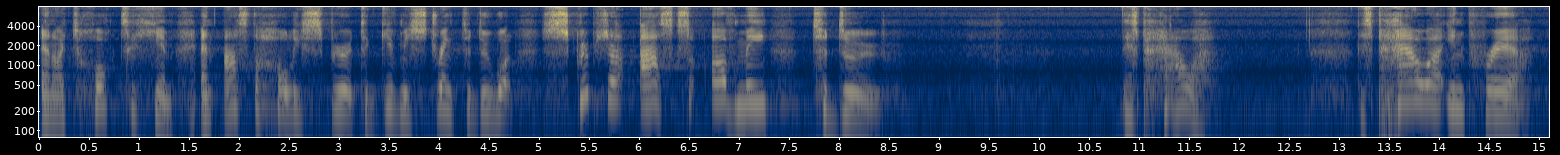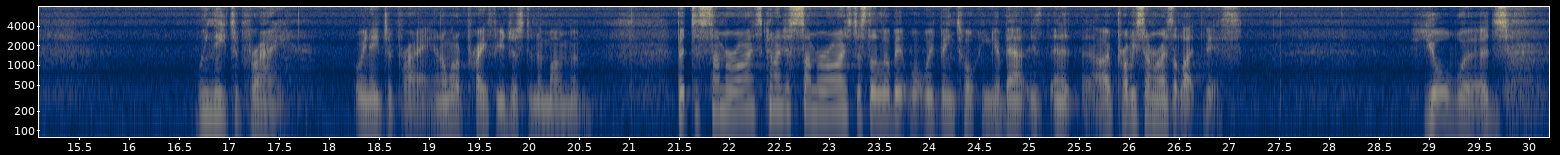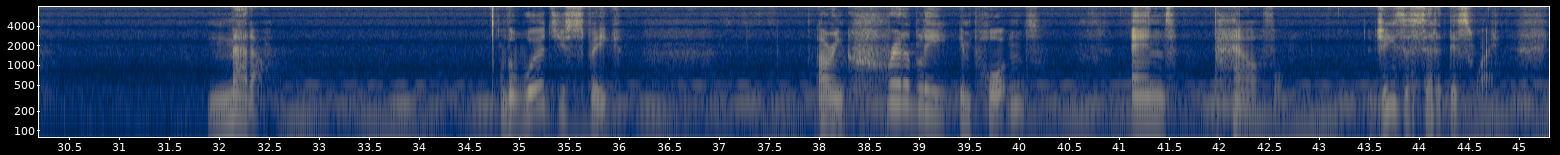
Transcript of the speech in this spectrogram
and I talk to Him and ask the Holy Spirit to give me strength to do what Scripture asks of me to do, there's power. There's power in prayer we need to pray. We need to pray. And I want to pray for you just in a moment. But to summarize, can I just summarize just a little bit what we've been talking about? Is, and it, I'd probably summarize it like this Your words matter. The words you speak are incredibly important and powerful. Jesus said it this way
